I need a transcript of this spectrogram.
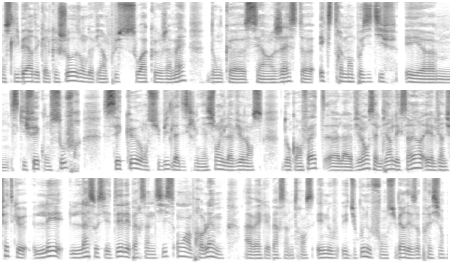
on, se libère de quelque chose, on devient plus soi que jamais. Donc euh, c'est un geste extrêmement positif. Et euh, ce qui fait qu'on souffre, c'est qu'on subit de la discrimination et de la violence. Donc en fait, euh, la violence, elle vient de l'extérieur et elle vient du fait que les, la société, les personnes cis ont un problème avec les personnes trans et, nous, et du coup nous font subir des oppressions.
